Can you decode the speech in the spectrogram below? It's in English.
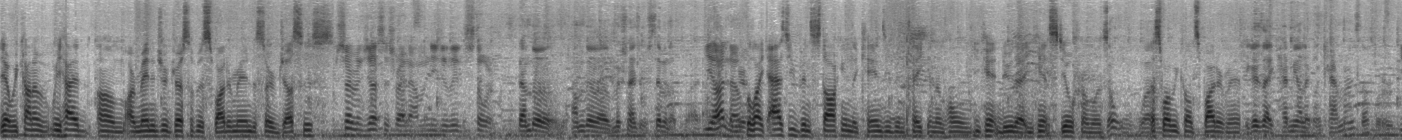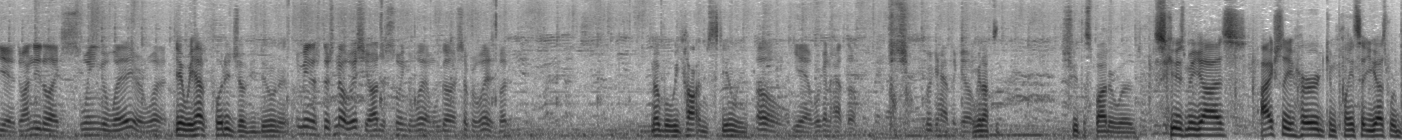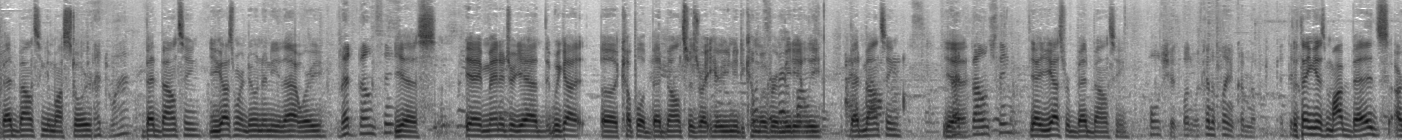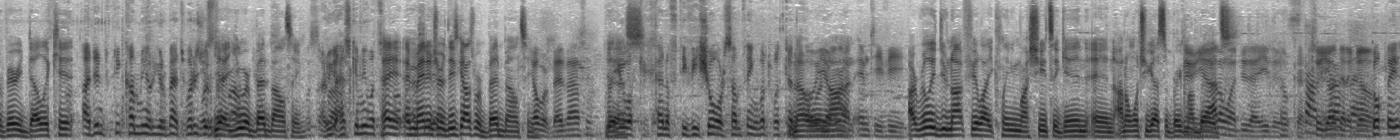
Yeah, we kind of, we had um, our manager dress up as Spider-Man to serve justice. Serving justice right now. I'm gonna need you to leave the store. I'm the I'm the merchandiser for Seven Up. Yeah, I come know. But like, as you've been stocking the cans, you've been taking them home. You can't do that. You can't steal from us. No, well, That's why we called Spider-Man. you guys like have me on like on camera and stuff, or Yeah, do I need to like swing away or what? Yeah, we have footage of you doing it. I mean, if there's no issue, I'll just swing away and we'll go our separate ways, but. No, but we caught him stealing. Oh, yeah, we're gonna have to. We're gonna have to go. We're gonna have to shoot the spider webs. Excuse me, guys. I actually heard complaints that you guys were bed bouncing in my store. Bed what? Bed bouncing. You guys weren't doing any of that, were you? Bed bouncing? Yes. Yeah, manager. Yeah, we got a couple of bed bouncers right here. You need to come over immediately. Bed bouncing. Yeah. Bed bouncing? Yeah, you guys were bed bouncing. Bullshit. What, what kind of plane coming up? The the- thing is, my beds are very delicate. I didn't come near your beds. What is your Yeah, you were bed bouncing. Are you asking me what's the Hey, problem? hey, manager. These guys were bed bouncing. Y'all were bed bouncing? Are you a kind of TV show or something? What what kind No, of? Oh, we're yeah, not. we're on MTV. I really do not feel like cleaning my sheets again, and I don't want you guys to break my Dude, yeah, I don't want to do that either. Okay. So y'all gotta go. Go play.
